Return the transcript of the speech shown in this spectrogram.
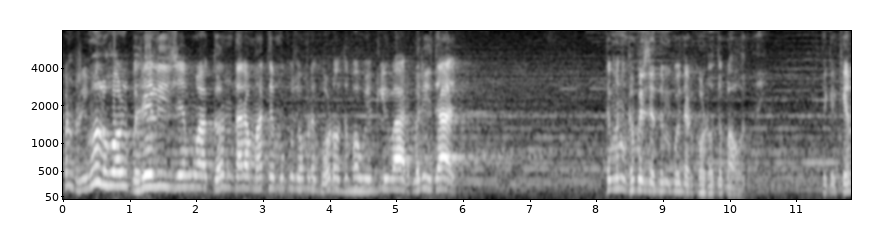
પણ રિવોલ્વર ભરેલી છે. હું આ ગન તારા માથે મૂકું છું. હમણાં ઘોડો દબાવું એટલી વાર મરી જાય. તે મને ખબર છે, તમે કોઈ દાડ ઘોડો દબાવો જ નહીં. એ કે કેમ?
